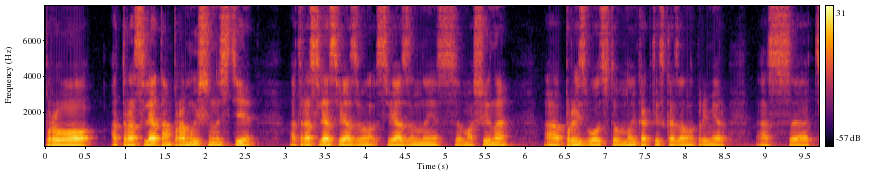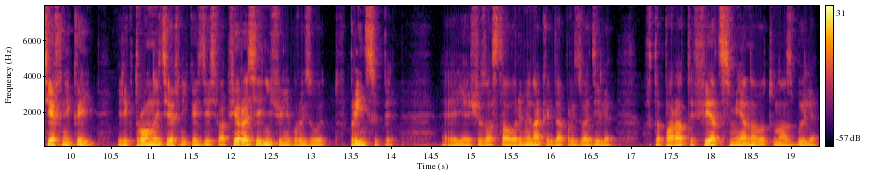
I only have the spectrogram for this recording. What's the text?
про отрасля там промышленности, отрасля, связан, связанные с машинопроизводством, ну и, как ты сказал, например, а, с техникой, электронной техникой. Здесь вообще Россия ничего не производит, в принципе. Э, я еще застал времена, когда производили фотоаппараты FED, смены вот у нас были.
